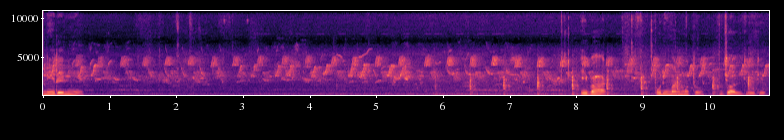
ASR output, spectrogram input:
নেড়ে নিয়ে। এবার পরিমাণ মতো জল দিয়ে দেব।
